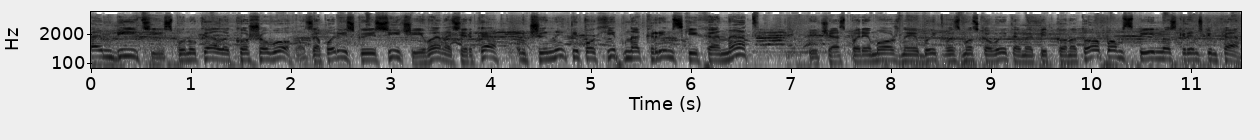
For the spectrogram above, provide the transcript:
амбіції спонукали кошового Запорізької січі Івана Сірка вчинити похід на Кримський ханат під час переможної битви з московитами під Конотопом спільно з Кримським ханом?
